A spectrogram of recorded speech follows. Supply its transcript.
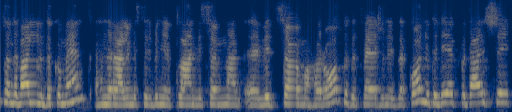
планувальний документ, генеральний містобудівний план від 7, від 7 року, затверджений законом, тоді як подальший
